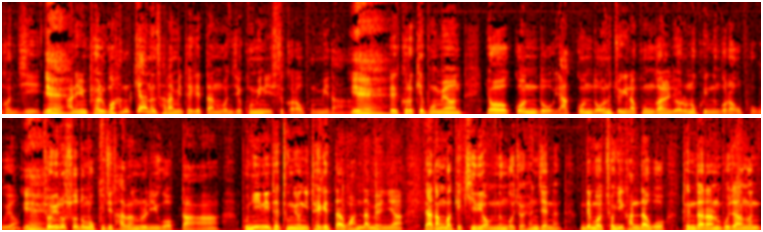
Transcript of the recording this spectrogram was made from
건지 예. 아니면 별과 함께하는 사람이 되겠다는 건지 고민이 있을 거라고 봅니다. 예. 그렇게 보면 여권도 야권도 어느 쪽이나 공간을 열어놓고 있는 거라고 보고요. 예. 저희로서도 뭐 굳이 다른놓을 이유가 없다. 본인이 대통령이 되겠다고 한다면야 야당밖에 길이 없는 거죠 현재는. 근데 뭐 저기 간다고 된다라는 보장은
